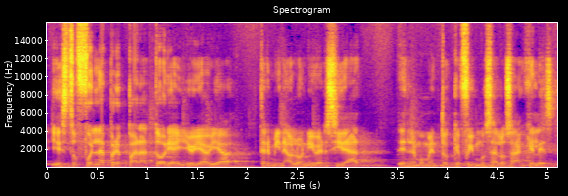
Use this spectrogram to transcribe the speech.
esto fue en la preparatoria, yo ya había terminado la universidad en el momento que fuimos a Los Ángeles,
